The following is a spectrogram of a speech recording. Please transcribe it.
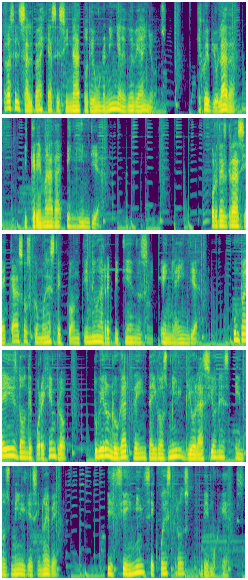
Tras el salvaje asesinato de una niña de 9 años, que fue violada y cremada en India. Por desgracia, casos como este continúan repitiéndose en la India un país donde, por ejemplo, tuvieron lugar 32.000 violaciones en 2019 y 100.000 secuestros de mujeres.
